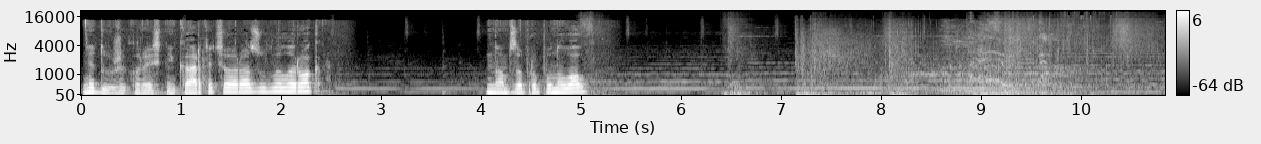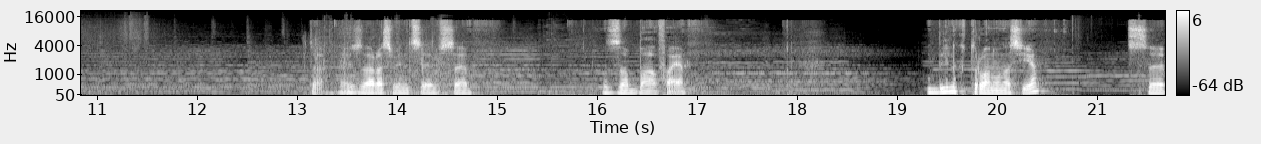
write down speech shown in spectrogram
Не дуже корисні карти цього разу Велорок. Нам запропонував. Так, ну і зараз він це все забафає. Блінктрон у нас є. Це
